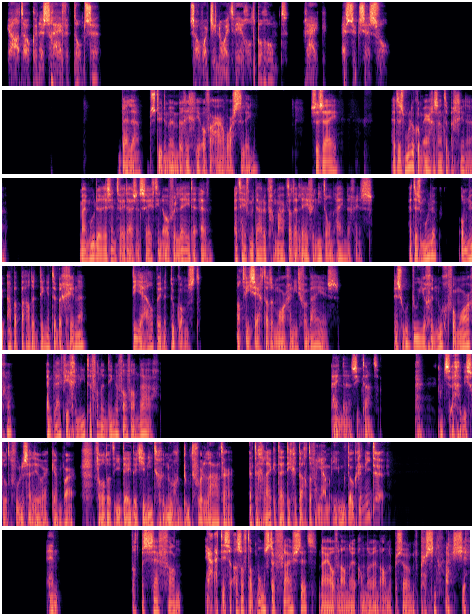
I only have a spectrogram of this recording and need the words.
Je had ook kunnen schrijven, Thompson. Zo word je nooit wereldberoemd, rijk en succesvol. Belle stuurde me een berichtje over haar worsteling. Ze zei: Het is moeilijk om ergens aan te beginnen. Mijn moeder is in 2017 overleden en het heeft me duidelijk gemaakt dat het leven niet oneindig is. Het is moeilijk om nu aan bepaalde dingen te beginnen die je helpen in de toekomst. Want wie zegt dat het morgen niet voorbij is? Dus hoe doe je genoeg voor morgen en blijf je genieten van de dingen van vandaag? Einde citaat. Ik moet zeggen, die schuldgevoelens zijn heel herkenbaar. Vooral dat idee dat je niet genoeg doet voor later. En tegelijkertijd die gedachte van ja, maar je moet ook genieten. En dat besef van ja, het is alsof dat monster fluistert. Nou ja, of een ander, ander, een ander persoon, personage.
